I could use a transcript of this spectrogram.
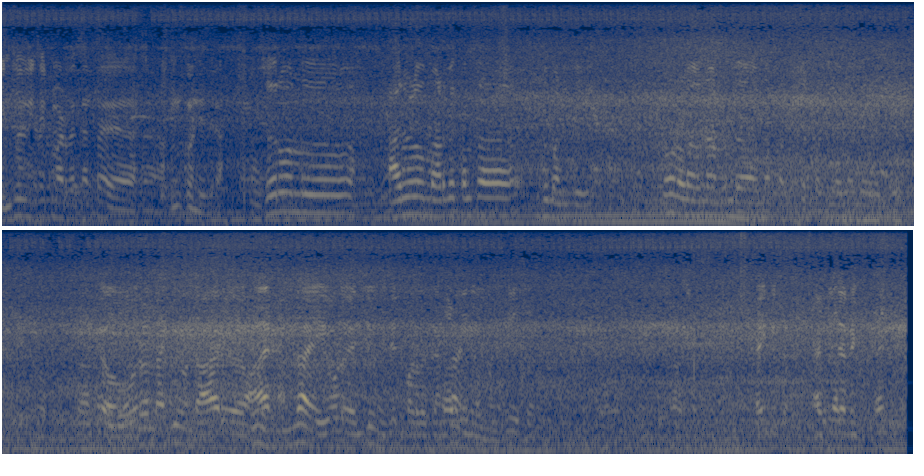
ಎನ್ ಜಿ ವಿಸಿಟ್ ಮಾಡಬೇಕಂತ ಅಂದ್ಕೊಂಡಿದ್ದೀರಾ ಸರ್ ಒಂದು ಆರು ಏಳು ಮಾಡಬೇಕಂತ ಇದು ಮಾಡಿದ್ದೀವಿ. ನೋಡೋಣ ನಾವು ಮುಂದೆ ಪರ್ಮಿಷನ್ ಈಗ ಓವರಾಲ್ ಆಗಿ ಒಂದು ಆರು ಆರರಿಂದ ಏಳು ಎನ್ ಜಿ ವಿಸಿಟ್ ಮಾಡಬೇಕಂತ sir. Thank you sir happy journey thank you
